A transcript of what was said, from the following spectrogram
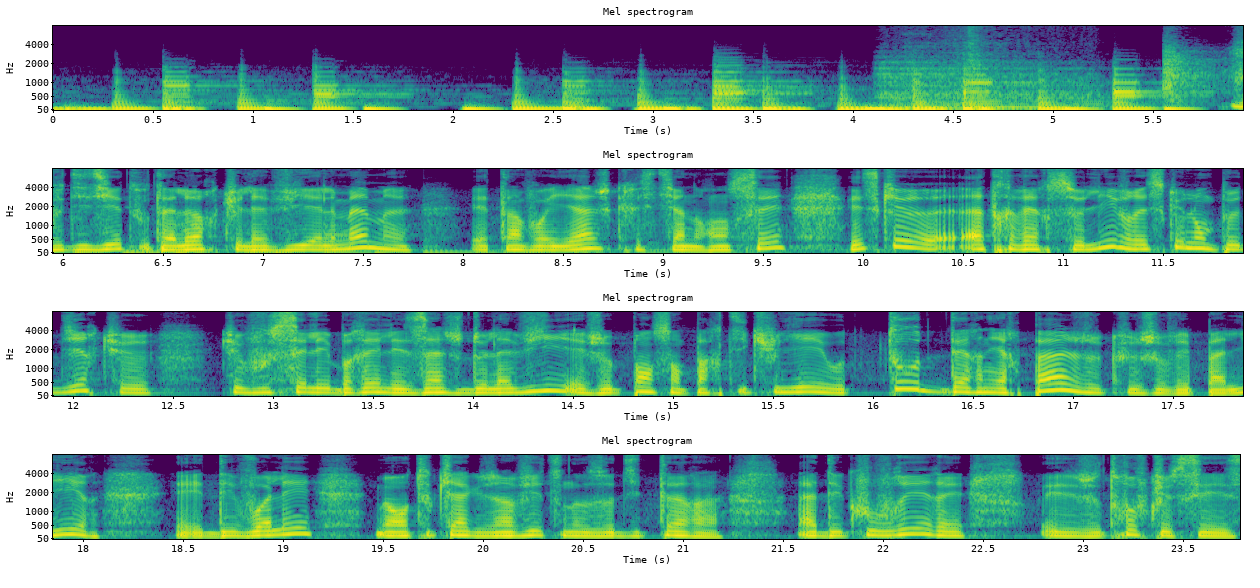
Disiez tout à l'heure que la vie elle-même est un voyage, Christiane Rancé. Est-ce que, à travers ce livre, est-ce que l'on peut dire que, que vous célébrez les âges de la vie? Et je pense en particulier aux toutes dernières pages que je ne vais pas lire et dévoiler, mais en tout cas que j'invite nos auditeurs à, découvrir. Et, je trouve que c'est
